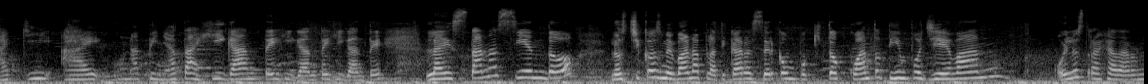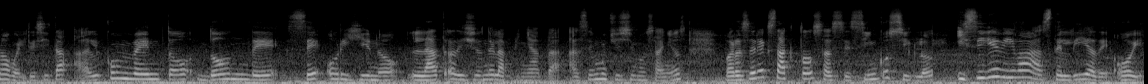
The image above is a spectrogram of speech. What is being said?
aquí hay una piñata gigante, gigante, gigante. La están haciendo. Los chicos me van a platicar acerca un poquito cuánto tiempo llevan. Hoy los traje a dar una vueltecita al convento donde se originó la tradición de la piñata hace muchísimos años, para ser exactos, hace cinco siglos, y sigue viva hasta el día de hoy.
